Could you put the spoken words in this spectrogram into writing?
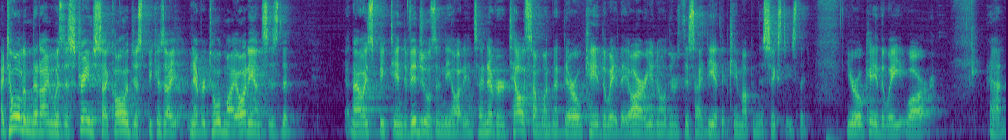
I told him that I was a strange psychologist because I never told my audiences that and I always speak to individuals in the audience. I never tell someone that they're okay the way they are. You know, there's this idea that came up in the 60s that you're okay the way you are. And,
